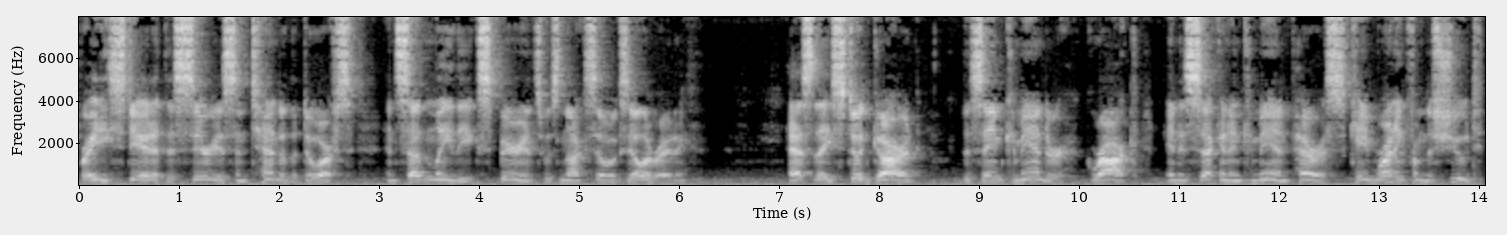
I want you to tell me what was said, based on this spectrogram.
Brady stared at the serious intent of the dwarfs, and suddenly the experience was not so exhilarating. As they stood guard, the same commander, Grac, and his second in command, Paris, came running from the chute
